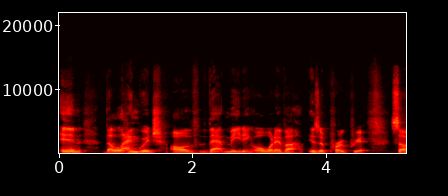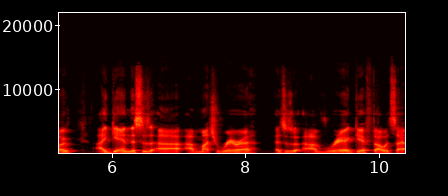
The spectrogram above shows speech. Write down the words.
in the language of that meeting or whatever is appropriate. So again, this is a, a much rarer. This is a rare gift, I would say.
